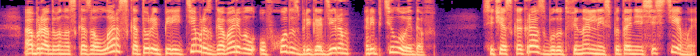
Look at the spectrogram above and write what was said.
— обрадованно сказал Ларс, который перед тем разговаривал у входа с бригадиром рептилоидов. «Сейчас как раз будут финальные испытания системы,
